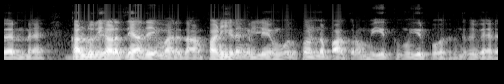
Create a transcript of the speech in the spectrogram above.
வேற கல்லூரி காலத்துலயும் அதே மாதிரி தான் பணியிடங்கள்லயும் ஒரு பொண்ணை பார்க்குறோம் ஈர்ப்பு ஈர்ப்பு வருதுங்கிறது வேற.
